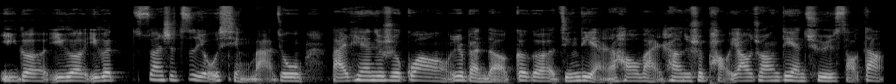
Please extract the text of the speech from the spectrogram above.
一个一个一个算是自由行吧。就白天就是逛日本的各个景点，然后晚上就是跑药妆店去扫荡。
